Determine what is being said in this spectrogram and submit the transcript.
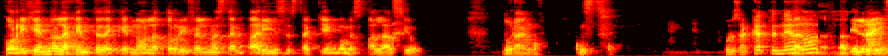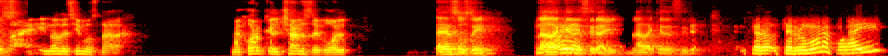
corrigiendo a la gente de que no, la Torre Eiffel no está en París, está aquí en Gómez Palacio, Durango. Pues acá tenemos el AIFA ¿eh? y no decimos nada. Mejor que el Charles de Gaulle. Eso sí. Nada que decir ahí, nada que decir. Pero se rumora por ahí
